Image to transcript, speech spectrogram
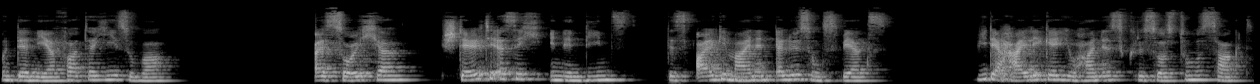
und der Nährvater Jesu war. Als solcher stellte er sich in den Dienst des allgemeinen Erlösungswerks, wie der heilige Johannes Chrysostomus sagt.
